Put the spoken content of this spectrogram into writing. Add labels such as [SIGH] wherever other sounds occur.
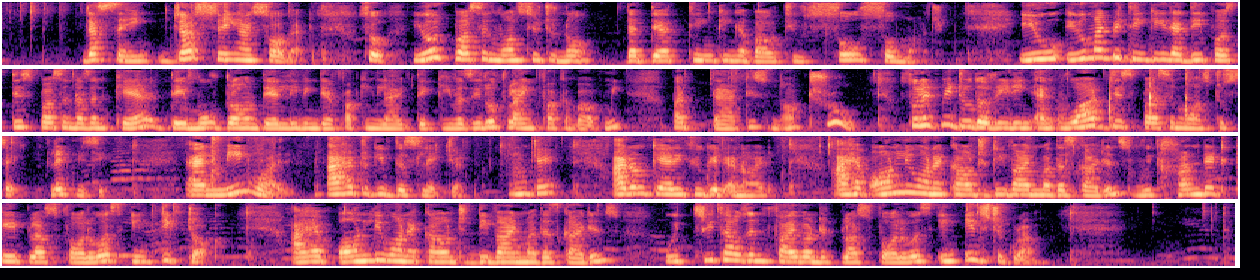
just saying, just saying I saw that. So your person wants you to know that they're thinking about you so, so much. You you might be thinking that this person doesn't care. They moved on. They're living their fucking life. They give a zero flying fuck about me. But that is not true. So let me do the reading and what this person wants to say. Let me see. And meanwhile, I have to give this lecture. Okay. I don't care if you get annoyed. I have only one account, Divine Mother's Guidance, with 100k plus followers in TikTok. I have only one account, Divine Mother's Guidance, with 3,500 plus followers in Instagram.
